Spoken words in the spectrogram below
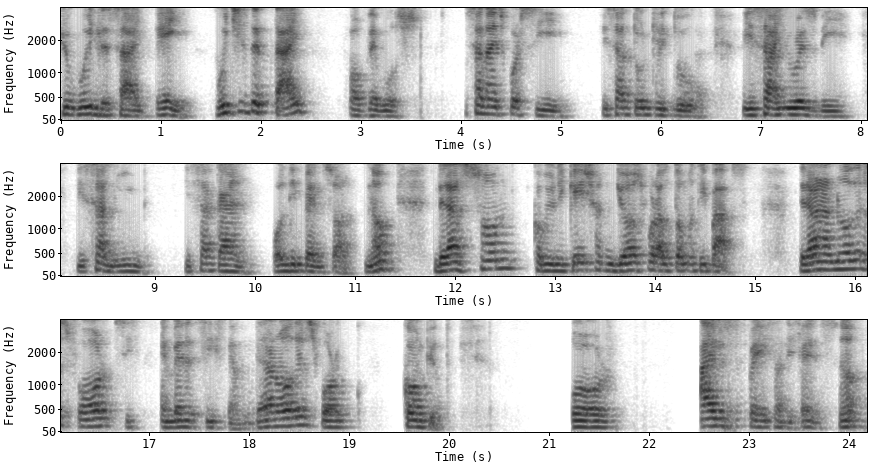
you will decide, A, which is the type of the bus? It's an I2C, it's a 232, it's a USB, it's a it's a CAN, all depends on, no? There are some communication just for automotive apps. There are others for embedded system. There are others for compute, for aerospace and defense, no?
